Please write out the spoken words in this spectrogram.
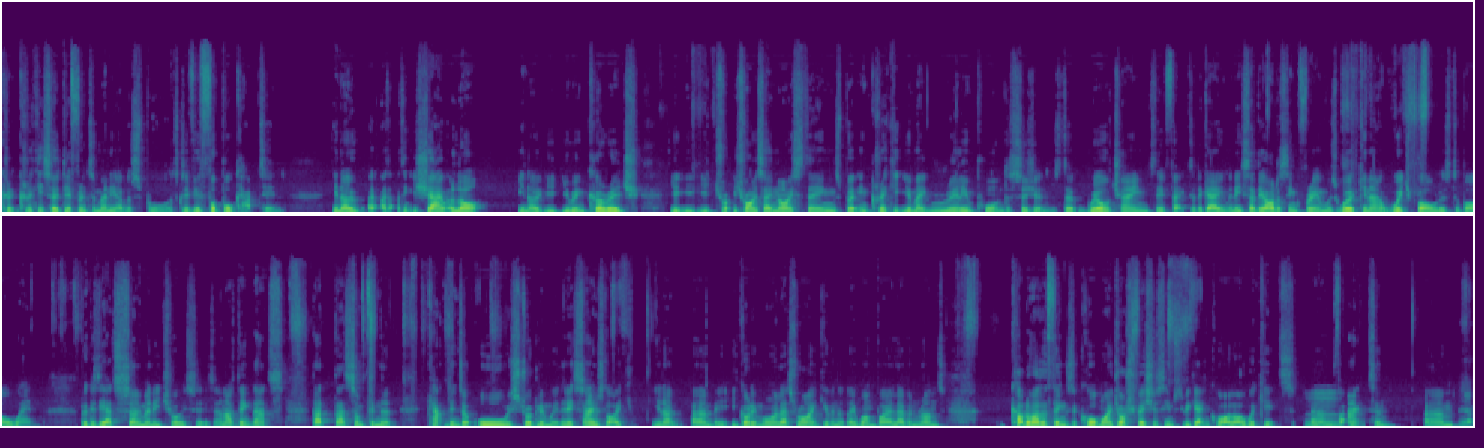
cr- cricket's so different to many other sports. Because if you're a football captain, you know, I, I, think you shout a lot. You know, you, you encourage, you, you, try, you, try, and say nice things, but in cricket, you make really important decisions that will change the effect of the game. And he said the hardest thing for him was working out which bowlers to bowl when, because he had so many choices. And I think that's that that's something that captains are always struggling with. And it sounds like you know um, he got it more or less right, given that they won by 11 runs a couple of other things that caught my. Josh Fisher seems to be getting quite a lot of wickets um, mm. for Acton, um, yeah.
